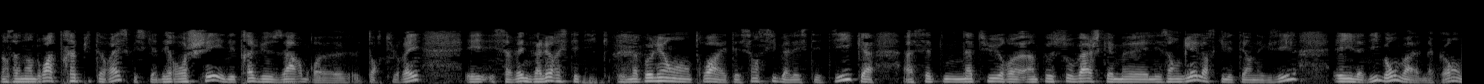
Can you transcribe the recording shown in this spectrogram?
dans un endroit très pittoresque puisqu'il y a des rochers et des très vieux arbres euh, torturés et ça avait une valeur esthétique. Et Napoléon III était sensible à l'esthétique, à, cette nature un peu sauvage qu'aimaient les Anglais lorsqu'il était en exil, et il a dit bon bah d'accord,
